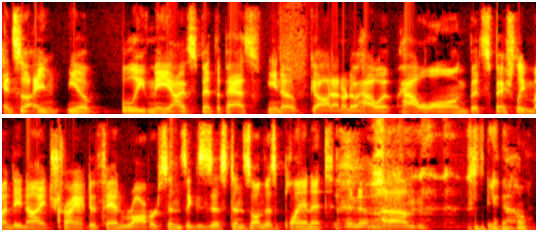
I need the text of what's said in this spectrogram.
And so, and you know, believe me, I've spent the past, you know, God, I don't know how how long, but especially Monday night, trying to defend Roberson's existence on this planet. I know. um, you know,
